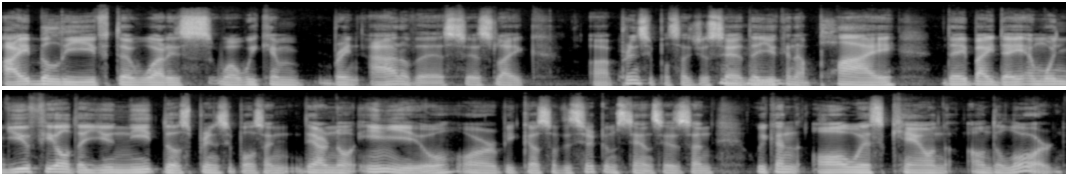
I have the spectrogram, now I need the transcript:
I believe that what is what we can bring out of this is like uh, principles, as you said, that you Mm-hmm. can apply day by day. And when you feel that you need those principles and they are not in you or because of the circumstances, and we can always count on the Lord.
